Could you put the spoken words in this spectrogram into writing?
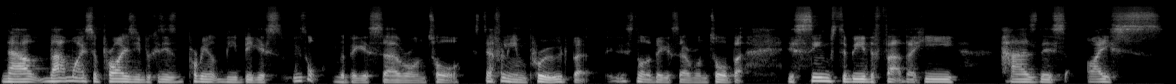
Now that might surprise you because he's probably not the biggest. He's not the biggest server on tour. It's definitely improved, but it's not the biggest server on tour. But it seems to be the fact that he has this ice,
